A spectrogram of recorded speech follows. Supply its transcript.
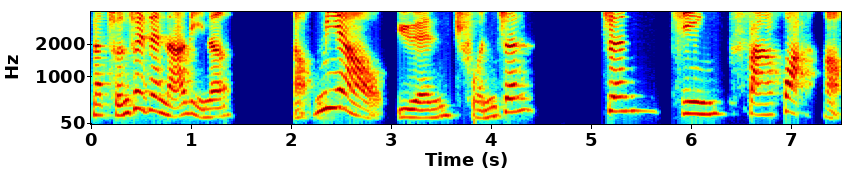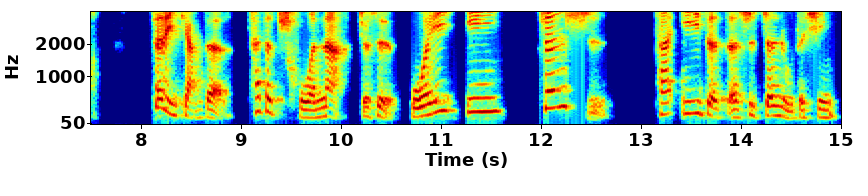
那纯粹在哪里呢？啊，妙圆纯真，真经发化啊。这里讲的它的纯呐，就是唯一。真实，他依着的是真如的心。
